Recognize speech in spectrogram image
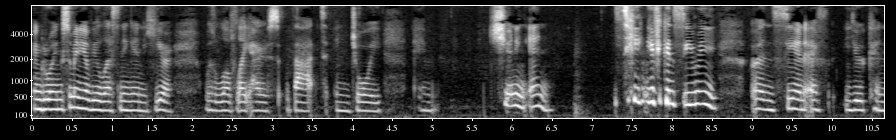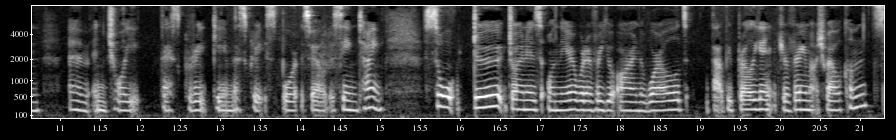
and growing, so many of you listening in here with Love Lighthouse that enjoy um, tuning in, seeing if you can see me, and seeing if you can um, enjoy this great game, this great sport as well at the same time. So do join us on there wherever you are in the world. That would be brilliant. You're very much welcomed.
